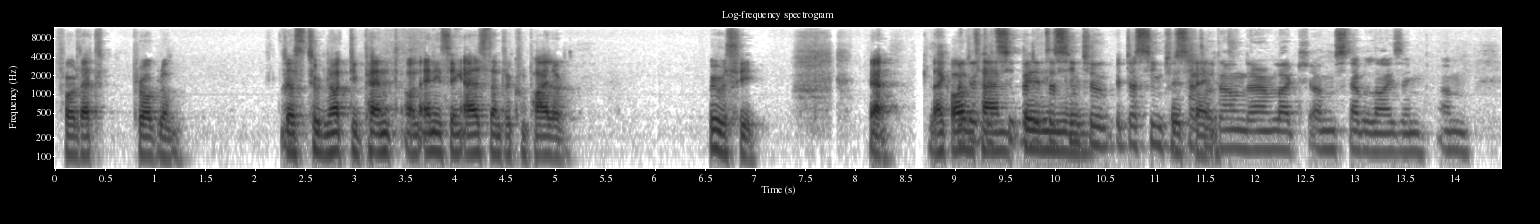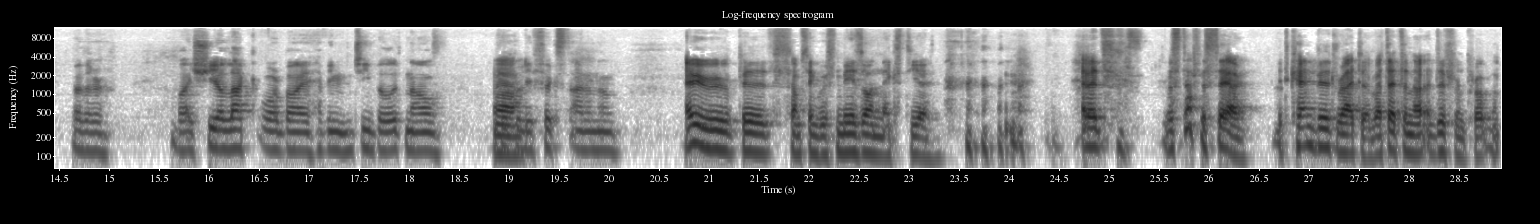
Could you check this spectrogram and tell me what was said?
for that problem. Just to not depend on anything else than the compiler. We will see. Yeah, like all but the time. It, but it does seem to it does seem to settle change. down there, like um, stabilizing. Um, whether by sheer luck or by having gbuild now yeah. properly fixed. I don't know. Maybe we will build something with Meson next year. it's, the stuff is there. It can build writer, but that's a, a different problem.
